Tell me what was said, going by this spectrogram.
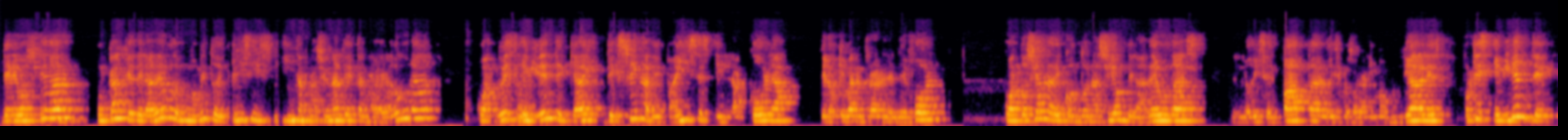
de negociar un canje de la deuda en un momento de crisis internacional de esta envergadura, cuando es evidente que hay decenas de países en la cola de los que van a entrar en el default, cuando se habla de condonación de las deudas, lo dice el Papa, lo dicen los organismos mundiales, porque es evidente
